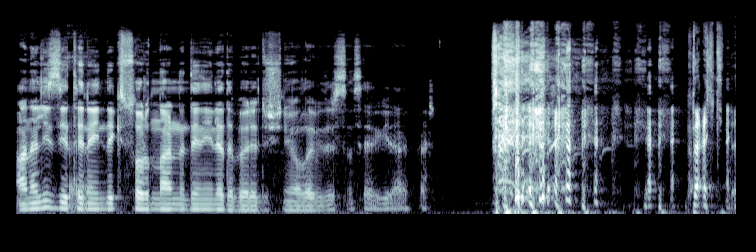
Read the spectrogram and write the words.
Analiz yeteneğindeki sorunlar nedeniyle de böyle düşünüyor olabilirsin sevgili Alper. Belki de.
